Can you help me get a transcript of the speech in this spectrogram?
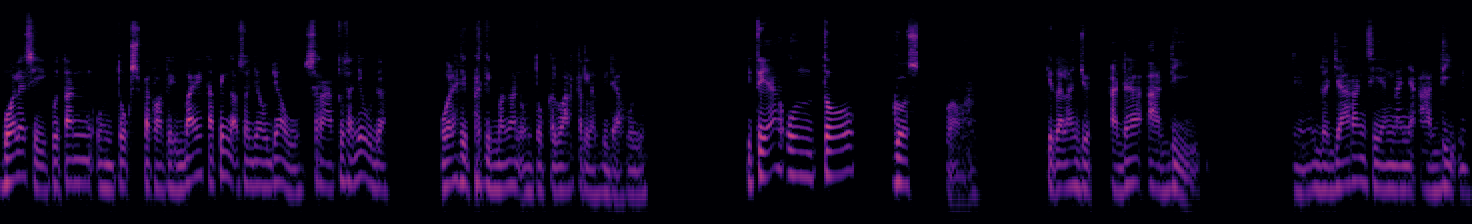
boleh sih ikutan untuk spekulatif buy, tapi nggak usah jauh-jauh. 100 saja udah boleh dipertimbangkan untuk keluar terlebih dahulu. Itu ya untuk ghost. Kita lanjut. Ada Adi. Ya, udah jarang sih yang nanya Adi nih.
